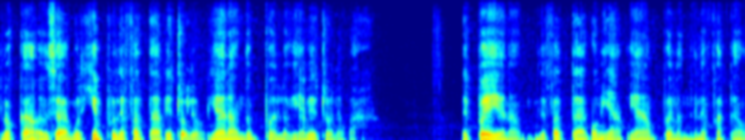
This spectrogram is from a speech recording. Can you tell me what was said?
los o sea, por ejemplo, les faltaba petróleo, iban a un pueblo que había petróleo, Después iban a, les faltaba comida, iban a un pueblo donde les faltaba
